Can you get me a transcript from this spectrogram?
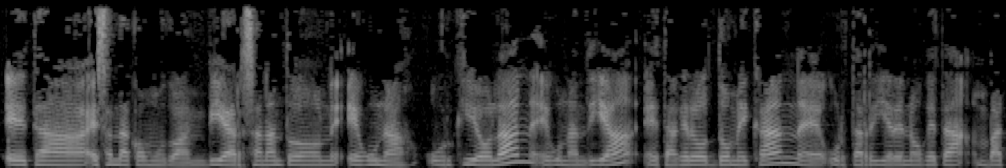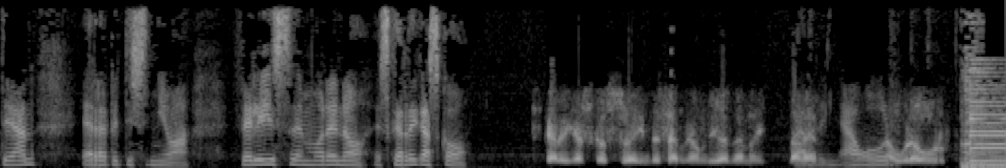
eta esan dako moduan, bihar San Anton eguna urkiolan, egun handia, eta gero domekan e, urtarriaren hogeta batean errepetizioa. Feliz Moreno, eskerrik asko. Eskerrik asko zuen, bezar gaundio da noi. Agur, agur. agur.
